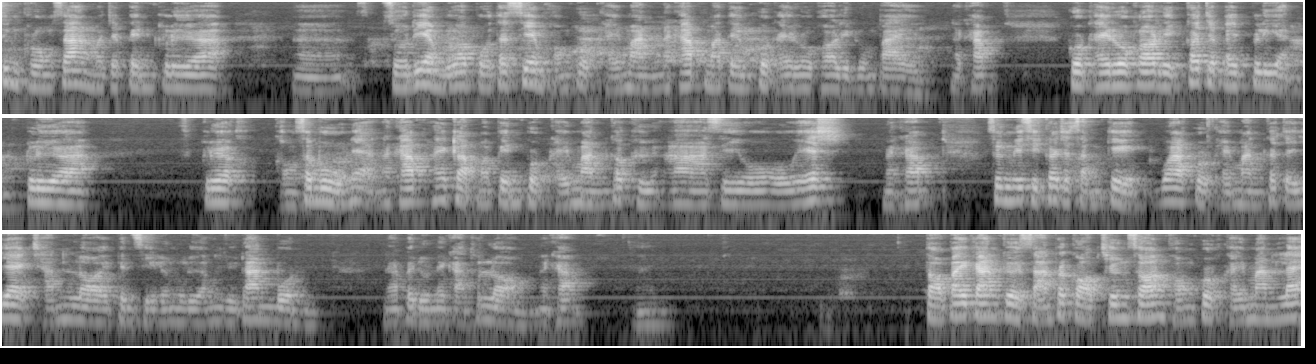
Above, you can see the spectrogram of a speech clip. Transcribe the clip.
ซึ่งโครงสร้างมันจะเป็นเกลือโซเดียมหรือว่าโพแทสเซียมของกรดไขมันนะครับ มาเติมกรดไฮโดรคลอริกลงไปนะครับกรดไฮโดรคลอริกก็จะไปเปลี่ยนเกลือเกลือของสบู่เนี่ยนะครับให้กลับมาเป็นกรดไขมันก็คือ RCOOH นะครับซึ่งนิสิตก็จะสังเกตว่ากรดไขมันก็จะแยกชั้นลอยเป็นสีเหลืองๆอยู่ด้านบนนะไปดูในการทดลองนะครับ ต่อไปการเกิดสารประกอบเชิงซ้อนของกรดไขมันและ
